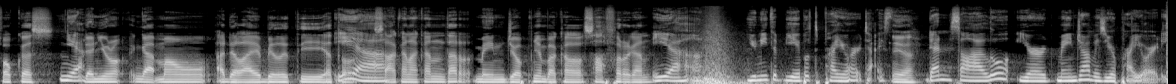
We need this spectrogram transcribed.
focus. Iya. Dan you nggak mau ada liability atau Iya. seakan-akan ntar main jobnya bakal suffer kan. Iya, uh, you need to be able to prioritize. Iya. Dan selalu your main job is your priority.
